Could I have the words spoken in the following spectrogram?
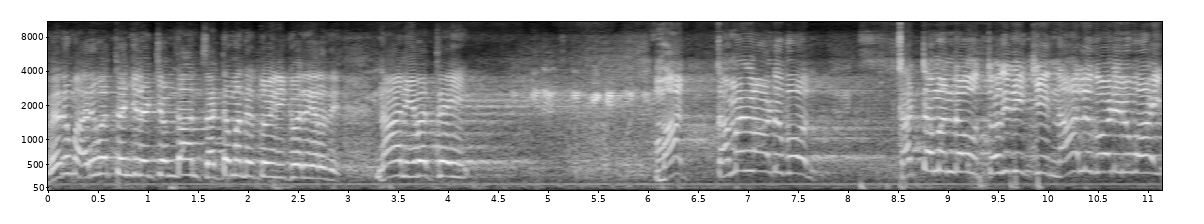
வெறும் அறுபத்தஞ்சு லட்சம் தான் சட்டமன்ற தொகுதிக்கு வருகிறது. நான் இவற்றை மா- தமிழ்நாடு போல் சட்டமன்ற தொகுதிக்கு நாலு கோடி ரூபாய்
